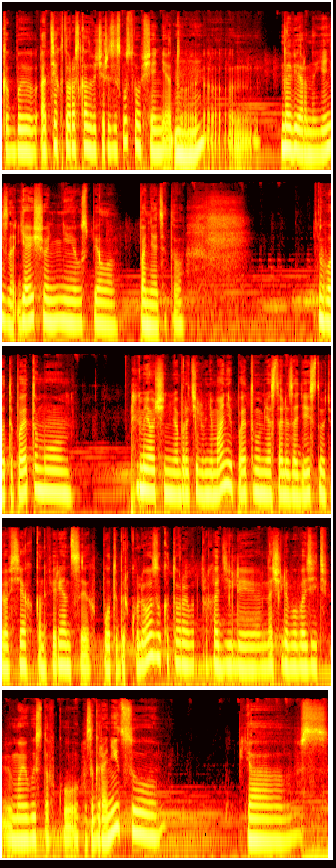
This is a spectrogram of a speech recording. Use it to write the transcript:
как бы от тех, кто рассказывает через искусство, вообще нет. Угу. Наверное, я не знаю. Я еще не успела понять этого. Вот, и поэтому меня очень обратили внимание, поэтому меня стали задействовать во всех конференциях по туберкулезу, которые вот проходили, начали вывозить мою выставку за границу. Я с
